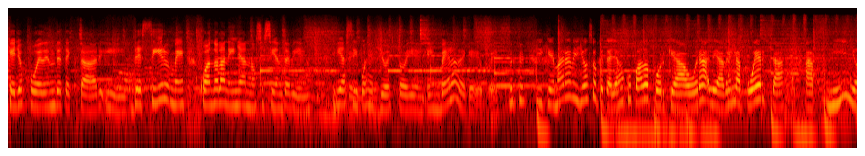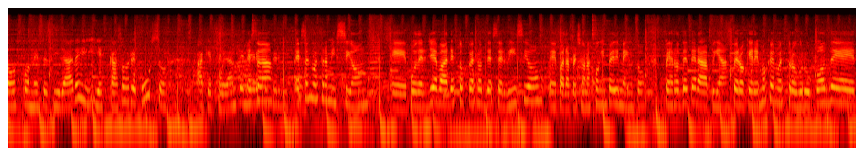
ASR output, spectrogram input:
que ellos pueden detectar y decirme cuando la niña no se siente bien. Y así pues yo estoy en, vela de que... Pues, y qué maravilloso que te hayas ocupado porque ahora le abres la puerta a niños con necesidades y, escasos recursos a que puedan tener esa, este servicio. Esa es nuestra misión, eh, poder llevar estos perros de servicio eh, para personas con impedimento, perros de terapia, pero queremos que nuestro grupo de,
